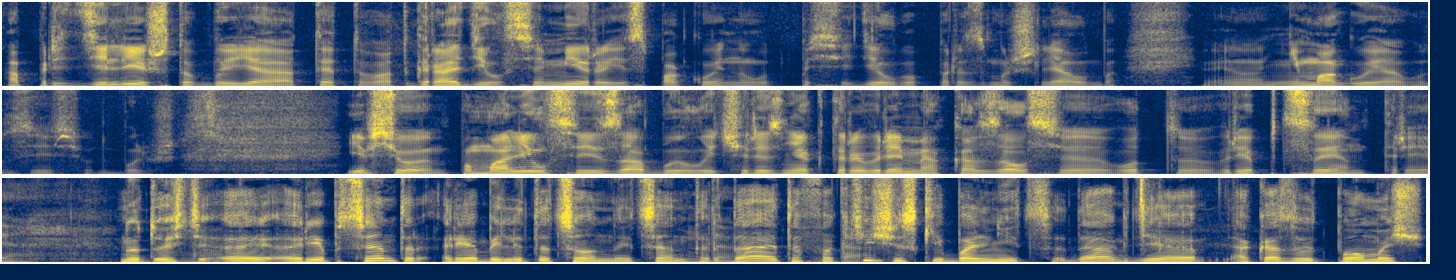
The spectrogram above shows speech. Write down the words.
определи, чтобы я от этого отгородился мира и спокойно вот посидел бы, поразмышлял бы. Не могу я вот здесь вот больше. И все, помолился и забыл. И через некоторое время оказался вот в реп-центре. Ну, то есть э, реп-центр, реабилитационный центр, да, да это фактически да. больница, да, где оказывают помощь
